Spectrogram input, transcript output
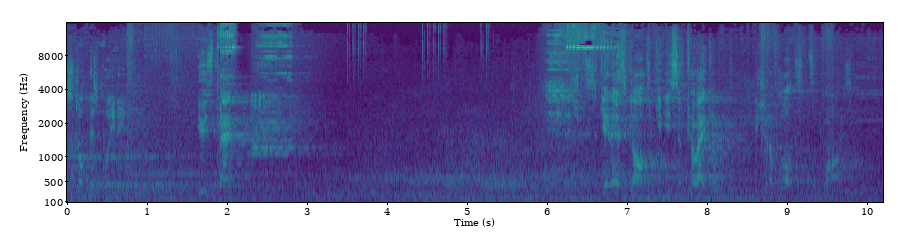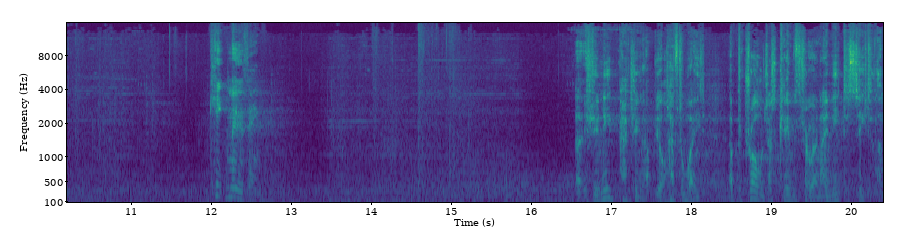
How do we stop this bleeding? Use pen. Get Escort to give you some coagulant. You should have lots of supplies. Keep moving. Uh, if you need patching up, you'll have to wait. A patrol just came through and I need to see to them.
